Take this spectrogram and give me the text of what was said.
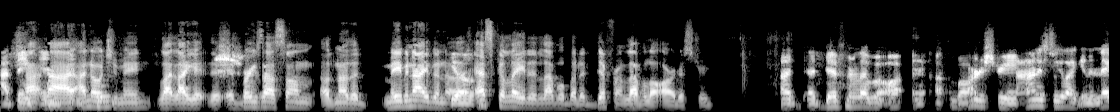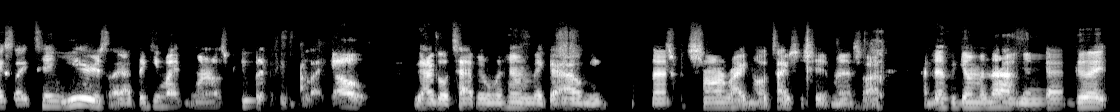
I think. Nah, nah I know what you mean. Like, like it, it brings out some another, maybe not even an escalated level, but a different level of artistry a, a different level of, uh, of, artistry. And honestly, like in the next like 10 years, like I think he might be one of those people that people be like, yo, you gotta go tap in with him to make an album. He nice songwriting, all types of shit, man. So I, I definitely give him a nod, man. We got good,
